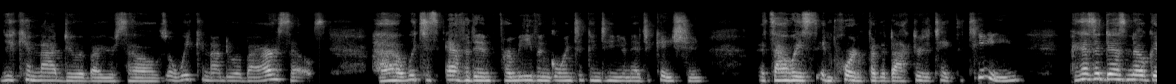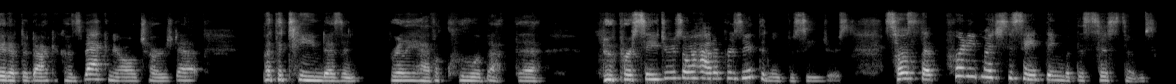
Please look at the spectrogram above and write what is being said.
You cannot do it by yourselves, or we cannot do it by ourselves, uh, which is evident from even going to continuing education. It's always important for the doctor to take the team because it does no good if the doctor comes back and they're all charged up, but the team doesn't really have a clue about the new procedures or how to present the new procedures. So it's pretty much the same thing with the systems.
